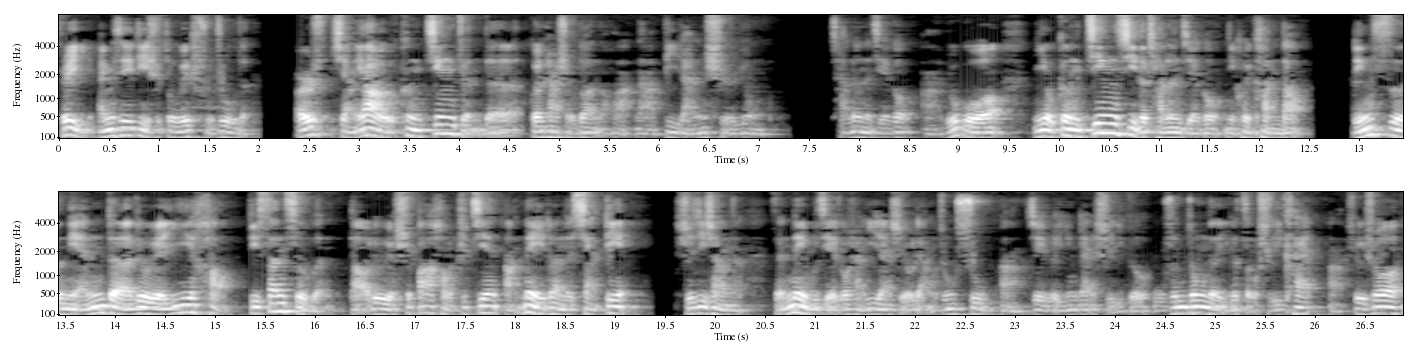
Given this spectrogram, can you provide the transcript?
所以 MACD 是作为辅助的。而想要更精准的观察手段的话，那必然是用缠论的结构啊。如果你有更精细的缠论结构，你会看到零四年的六月一号第三次稳到六月十八号之间啊那一段的下跌，实际上呢，在内部结构上依然是有两个中枢啊，这个应该是一个五分钟的一个走势离开啊，所以说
